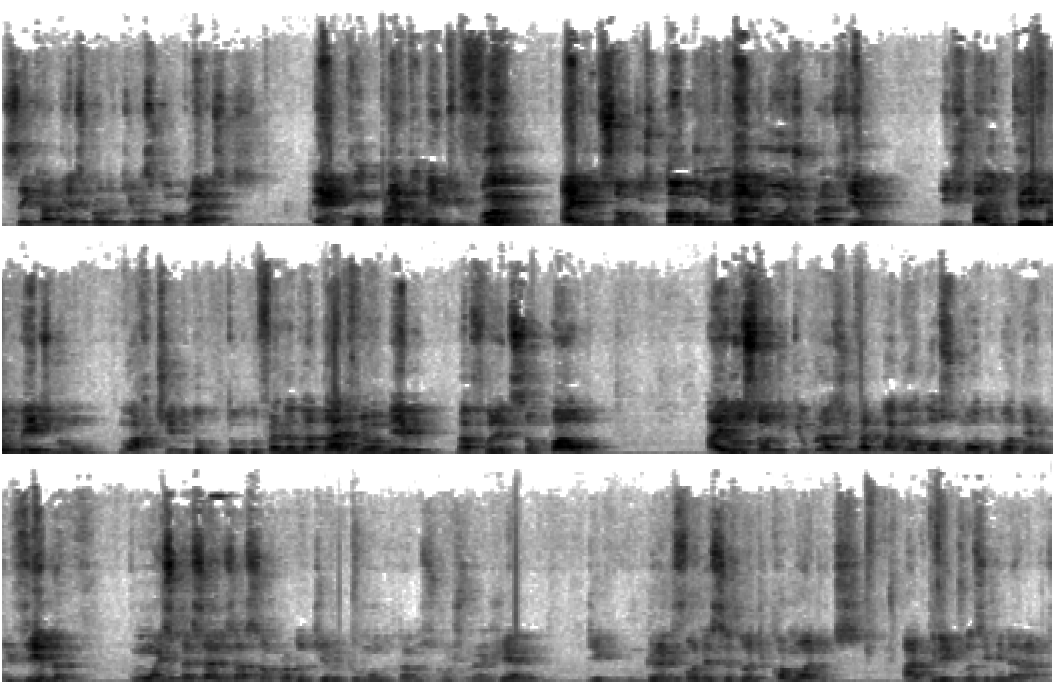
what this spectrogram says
sem cadeias produtivas complexas. É completamente vã a ilusão que está dominando hoje o Brasil, está incrivelmente no, no artigo do, do, do Fernando Haddad, meu amigo, na Folha de São Paulo, a ilusão de que o Brasil vai pagar o nosso modo moderno de vida com uma especialização produtiva que o mundo está nos constrangendo de um grande fornecedor de commodities agrícolas e minerais.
